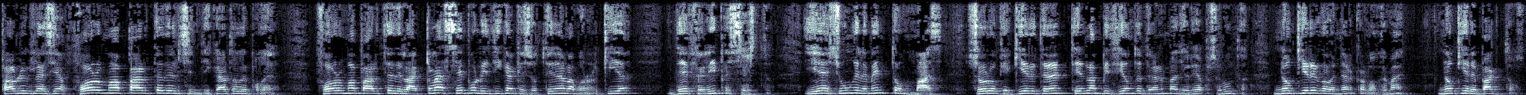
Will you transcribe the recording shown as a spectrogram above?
Pablo Iglesias, forma parte del sindicato de poder, forma parte de la clase política que sostiene la monarquía de Felipe VI. Y es un elemento más, solo que quiere tener, tiene la ambición de tener mayoría absoluta. No quiere gobernar con los demás, no quiere pactos,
